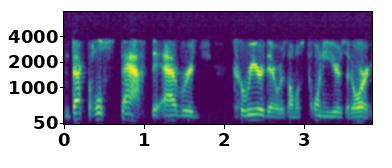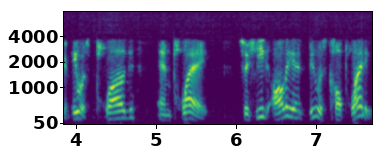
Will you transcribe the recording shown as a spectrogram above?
In fact, the whole staff, the average career there was almost 20 years at Oregon. It was plug and play. So he all he had to do was call plays.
